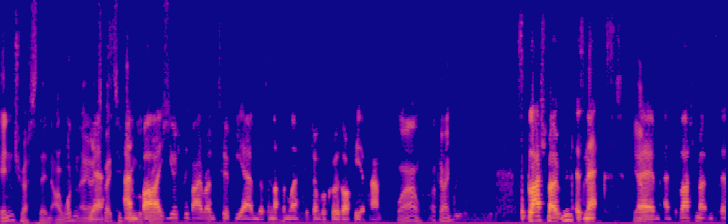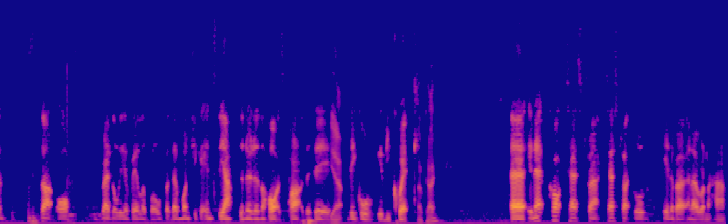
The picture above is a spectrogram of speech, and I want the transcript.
Interesting. I wouldn't have Yes, expected and Jungle by Cruise. usually by around two p.m., there's nothing left for Jungle Cruise or Peter Pan. Wow. Okay. Splash Mountain is next, Yeah. um, and Splash Mountain tends to start off readily available, but then once you get into the afternoon and the hottest part of the day, Yeah. they go really quick. Okay. Uh, in Epcot, Test Track, Test Track goes in about an hour and a half,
